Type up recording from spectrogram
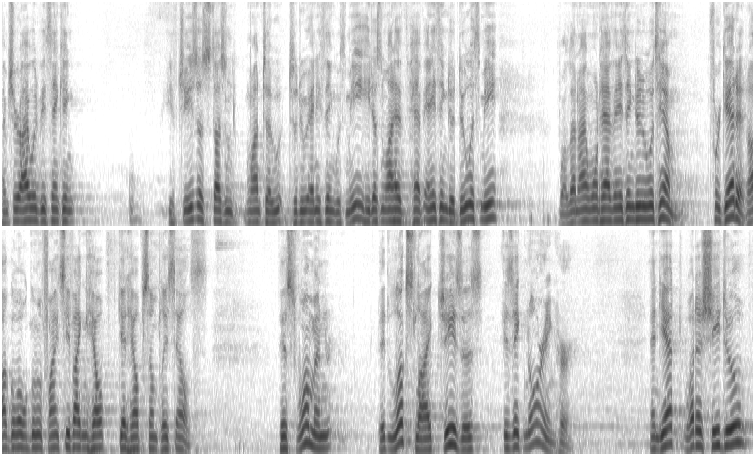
I'm sure I would be thinking, if Jesus doesn't want to, to do anything with me, he doesn't want to have, have anything to do with me, well, then I won't have anything to do with him. Forget it. I'll go, go and find, see if I can help, get help someplace else. This woman, it looks like Jesus is ignoring her. And yet, what does she do?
